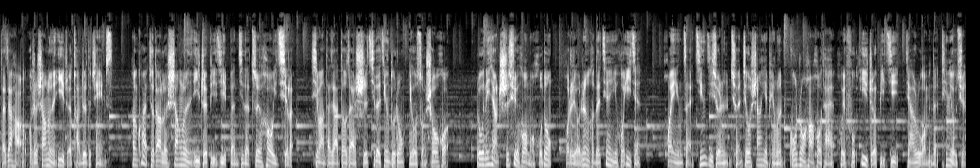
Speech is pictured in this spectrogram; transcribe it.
大家好，我是商论译者团队的 James。很快就到了商论译者笔记本季的最后一期了，希望大家都在十期的精读中有所收获。如果你想持续和我们互动，或者有任何的建议或意见，欢迎在《经济学人全球商业评论》公众号后台回复“译者笔记”加入我们的听友群。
